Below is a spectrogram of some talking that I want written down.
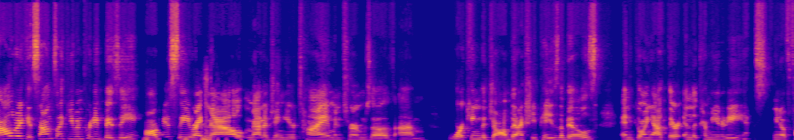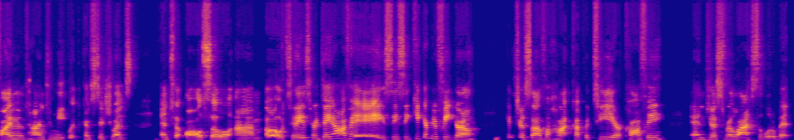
Alric, it sounds like you've been pretty busy. Obviously, right now, managing your time in terms of um, working the job that actually pays the bills and going out there in the community, you know, finding the time to meet with constituents and to also, um, oh, today's her day off. Hey, Cece, kick up your feet, girl. Get yourself a hot cup of tea or coffee and just relax a little bit.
